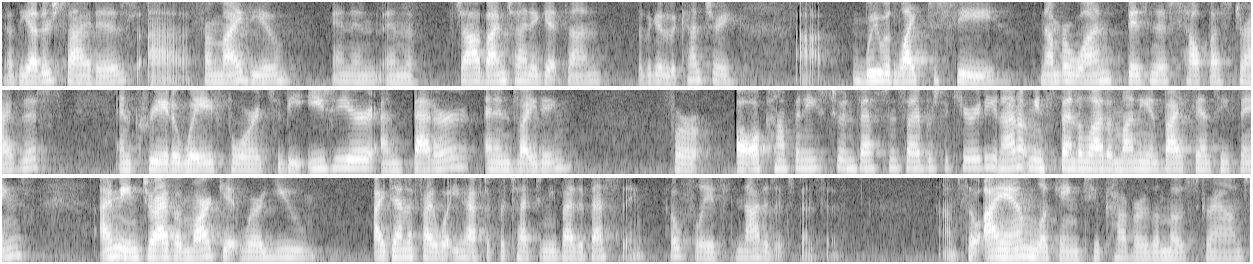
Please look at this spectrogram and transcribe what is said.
Now, the other side is, uh, from my view, and in, in the job I'm trying to get done for the good of the country, uh, we would like to see, number one, business help us drive this and create a way for it to be easier and better and inviting for all companies to invest in cybersecurity. And I don't mean spend a lot of money and buy fancy things. I mean drive a market where you identify what you have to protect and you buy the best thing. Hopefully, it's not as expensive. Um, so I am looking to cover the most ground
